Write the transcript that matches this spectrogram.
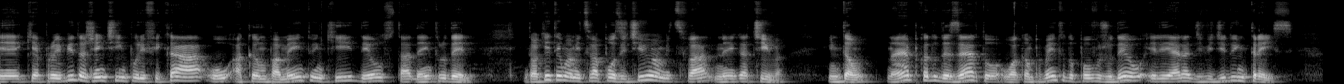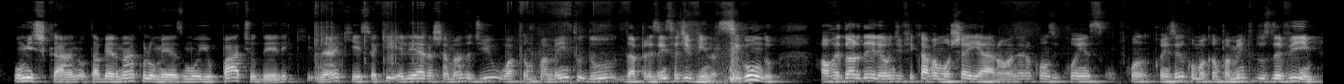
é, que é proibido a gente impurificar o acampamento em que Deus está dentro dele. Então aqui tem uma mitzvah positiva e uma mitzvah negativa. Então, na época do deserto, o acampamento do povo judeu ele era dividido em três o Mishkan, o tabernáculo mesmo e o pátio dele, que, né, que isso aqui, ele era chamado de o acampamento do, da presença divina. Segundo, ao redor dele, onde ficava Moshe e Aaron, era conhecido como acampamento dos Levim.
